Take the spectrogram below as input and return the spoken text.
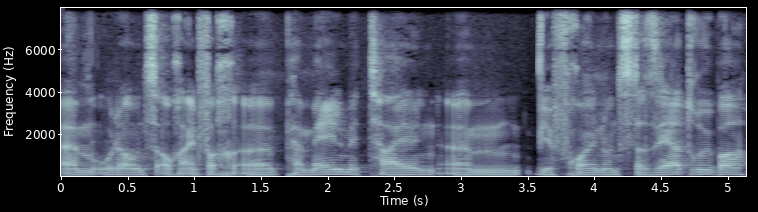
ähm, oder uns auch einfach äh, per Mail mitteilen. Ähm, wir freuen uns da sehr drüber.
